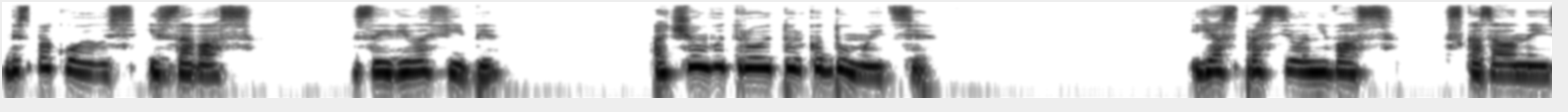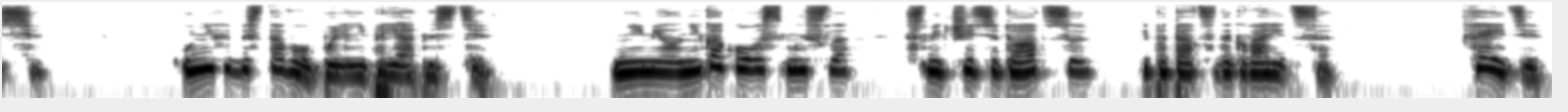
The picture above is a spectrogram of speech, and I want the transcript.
беспокоилась из-за вас», — заявила Фиби. «О чем вы трое только думаете?» «Я спросила не вас», — сказала Нэнси. У них и без того были неприятности. Не имело никакого смысла смягчить ситуацию и пытаться договориться. «Хейди,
